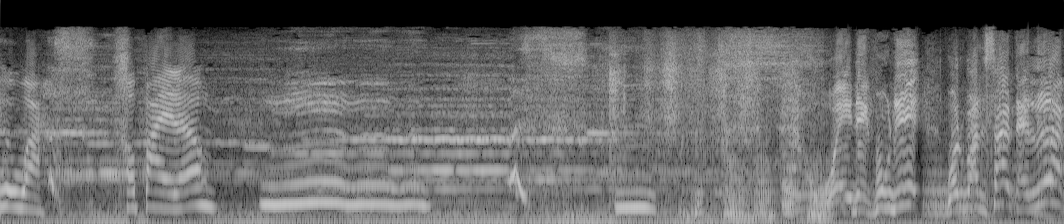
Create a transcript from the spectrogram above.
เถอะว่ะ เขาไปแล้วโอ้ยเด็กพวกนี้วันๆสร้างแต่เรื่อง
